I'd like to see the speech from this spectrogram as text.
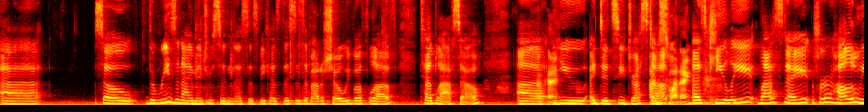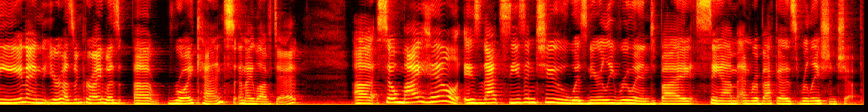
Uh, so the reason I'm interested in this is because this is about a show we both love, Ted Lasso. Uh, Okay. You, I did see dressed I'm up sweating. as Keely last night for Halloween, and your husband Croy was uh, Roy Kent, and I loved it. Uh, so my hill is that season two was nearly ruined by Sam and Rebecca's relationship.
